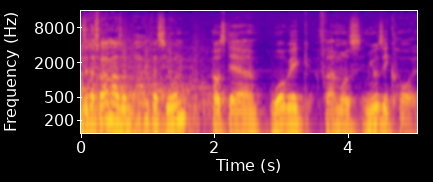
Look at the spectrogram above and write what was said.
Also das waren mal so ein paar Impressionen aus der Warwick Framos Music Hall.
